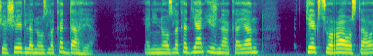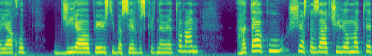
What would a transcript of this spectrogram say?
کێشەیەک لە نۆزڵەکەت دا هەیە یانی نۆزڵەکەت یان ئیش ناکا یان تێک چوە ڕاوەستاوە یاخود گیراوە پێویستی بە سێرڤس کردنەوەیە تەبان هەتاکو 600 هزار کیلۆمەتر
